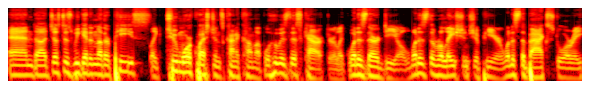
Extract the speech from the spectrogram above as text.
and uh, just as we get another piece like two more questions kind of come up. Well who is this character? Like what is their deal? What is the relationship here? What is the backstory?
